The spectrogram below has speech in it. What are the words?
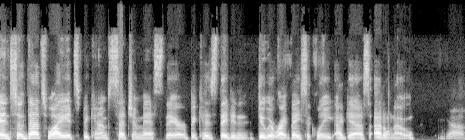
and so that's why it's become such a mess there because they didn't do it right basically i guess i don't know Yeah.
